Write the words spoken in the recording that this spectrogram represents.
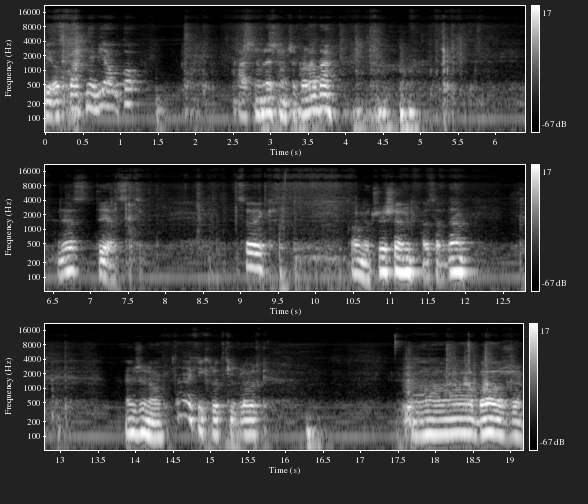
I ostatnie białko. Właśnie mleczną czekolada. Jest, jest. Cyk. All Nutrition, SFD. Także no, taki krótki vlog. A Boże.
